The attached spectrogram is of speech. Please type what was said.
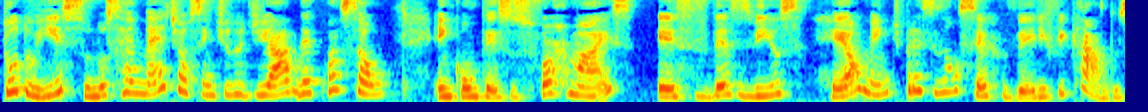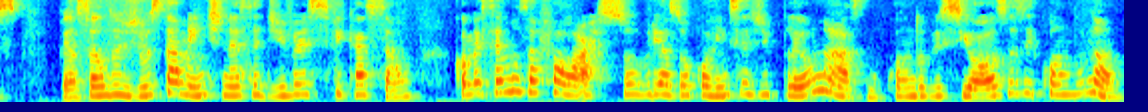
Tudo isso nos remete ao sentido de adequação. Em contextos formais, esses desvios realmente precisam ser verificados. Pensando justamente nessa diversificação, comecemos a falar sobre as ocorrências de pleonasmo, quando viciosas e quando não.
